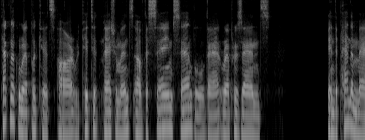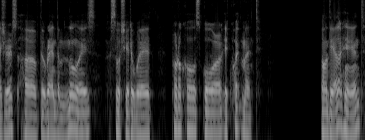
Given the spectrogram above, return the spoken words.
Technical replicates are repeated measurements of the same sample that represents independent measures of the random noise associated with protocols or equipment. On the other hand,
